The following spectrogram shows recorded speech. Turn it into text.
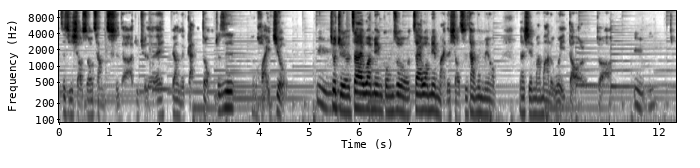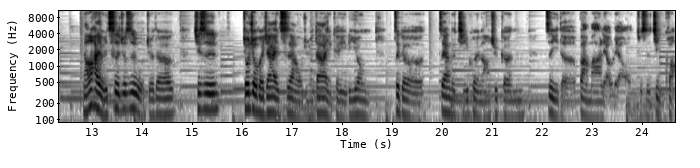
自己小时候常吃的啊，就觉得哎非常的感动，就是很怀旧，嗯，就觉得在外面工作，在外面买的小吃摊都没有。那些妈妈的味道了，对吧？嗯，然后还有一次就是，我觉得其实久久回家一次啊，我觉得大家也可以利用这个这样的机会，然后去跟自己的爸妈聊聊，就是近况。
